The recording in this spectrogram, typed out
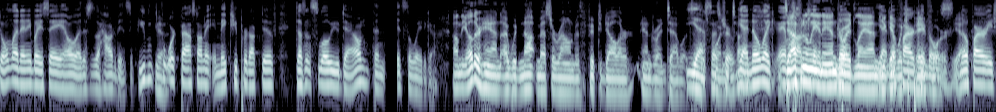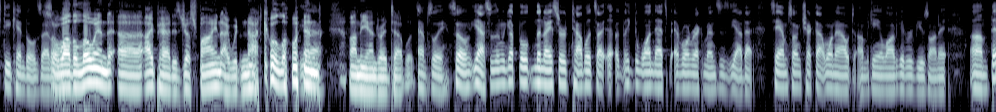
don't let anybody say, "Oh, this is how it is." If you Yeah. work fast on it, it makes you productive, doesn't slow you down, then it's the way to go. On the other hand, I would not mess around with fifty dollar Android tablets. Yes, that's true. Yeah, no, like Amazon definitely in Android no- land, yeah, you get no what Fire you pay Kindles, for. Yeah. No Fire HD Kindles at so all. So while the low end uh, iPad is just fine, I would not go low end on the Android tablets. Absolutely. So yeah. So then we got the the nicer tablets. I, I think the one that's everyone recommends is yeah that Samsung. Check that one out. I'm getting a lot of good reviews on it. Um, then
